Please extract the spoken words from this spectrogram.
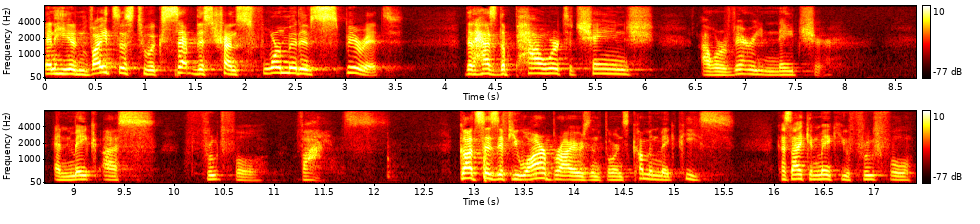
And He invites us to accept this transformative spirit that has the power to change our very nature and make us fruitful vines. God says, if you are briars and thorns, come and make peace, because I can make you fruitful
